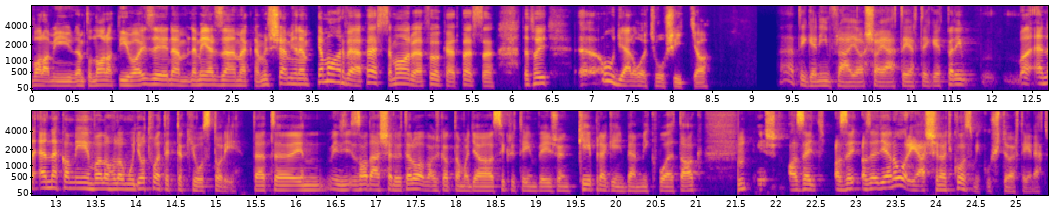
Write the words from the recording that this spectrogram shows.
valami, nem tudom, narratíva, izé, nem, nem érzelmek, nem semmi, hanem ja, Marvel, persze, Marvel, fölkelt, persze. Tehát, hogy ö, úgy elolcsósítja. Hát igen, inflálja a saját értékét, pedig ennek a mélyén valahol amúgy ott volt egy tök jó sztori. Tehát én az adás előtt elolvasgattam, hogy a Secret Invasion képregényben mik voltak, hm. és az egy, az, egy, az egy ilyen óriási nagy kozmikus történet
